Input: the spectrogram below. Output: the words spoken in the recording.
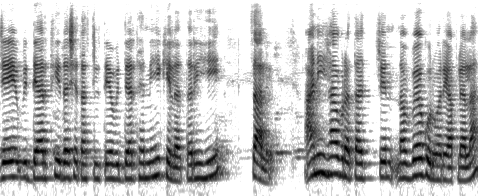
जे विद्यार्थी दशेत असतील ते विद्यार्थ्यांनीही केलं तरीही चालेल. आणि ह्या व्रताचे नवव्या गुरुवारी आपल्याला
